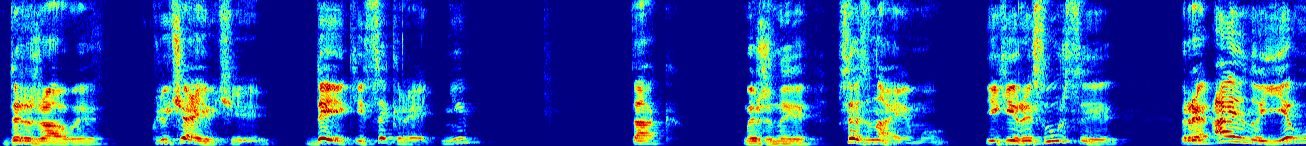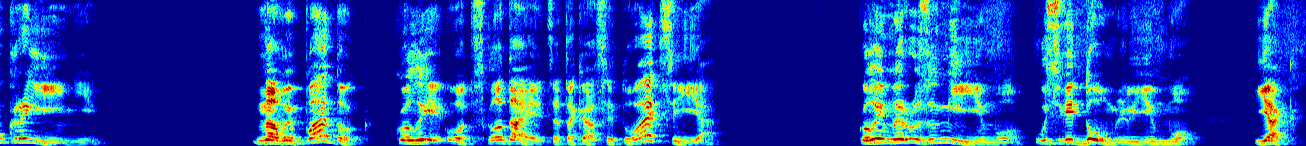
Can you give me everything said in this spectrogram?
держави, включаючи деякі секретні. Так, ми ж не все знаємо, які ресурси реально є в Україні. На випадок, коли от складається така ситуація, коли ми розуміємо, усвідомлюємо, як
